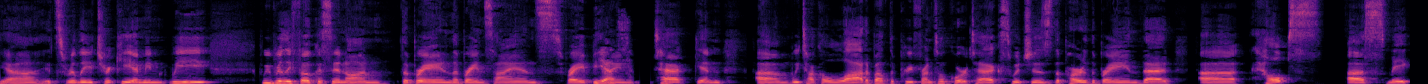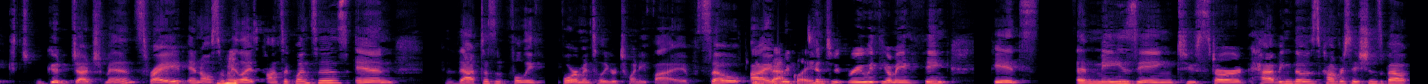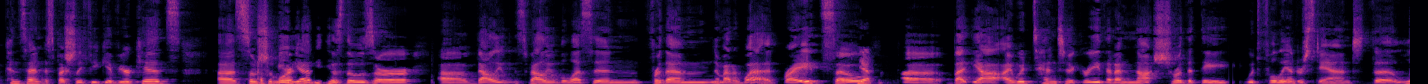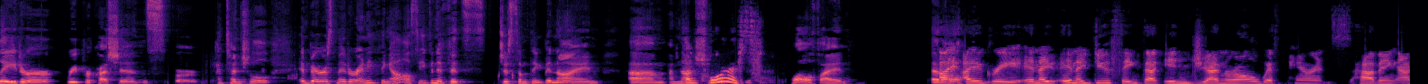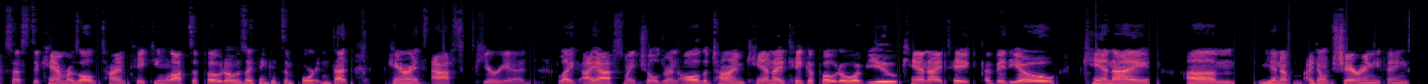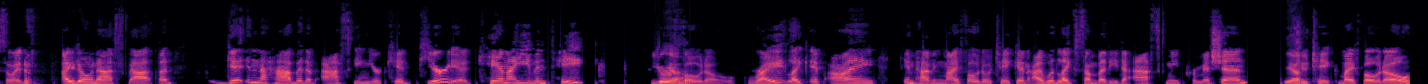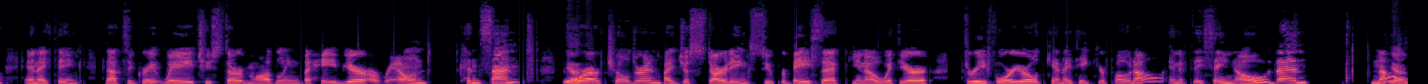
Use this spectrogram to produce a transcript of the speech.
Yeah, it's really tricky. I mean, we we really focus in on the brain, and the brain science, right behind yes. tech, and um, we talk a lot about the prefrontal cortex, which is the part of the brain that uh, helps us make good judgments, right, and also mm-hmm. realize consequences. And that doesn't fully form until you're 25. So exactly. I would tend to agree with you. I mean, I think it's amazing to start having those conversations about consent, especially if you give your kids uh, social media, because those are uh, value this valuable lesson for them no matter what, right? So, yep. uh, but yeah, I would tend to agree that I'm not sure that they would fully understand the later repercussions or potential embarrassment or anything else, even if it's just something benign. Um, I'm not of sure course qualified I, I, agree, and I and I do think that in general, with parents having access to cameras all the time, taking lots of photos, I think it's important that parents ask. Period. Like I ask my children all the time, "Can I take a photo of you? Can I take a video? Can I?" Um, you know, I don't share anything, so I don't I don't ask that, but get in the habit of asking your kid. Period. Can I even take your yeah. photo, right? Like if I am having my photo taken, I would like somebody to ask me permission yep. to take my photo. And I think that's a great way to start modeling behavior around consent yep. for our children by just starting super basic, you know, with your three, four year old, can I take your photo? And if they say no, then no. Yeah.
